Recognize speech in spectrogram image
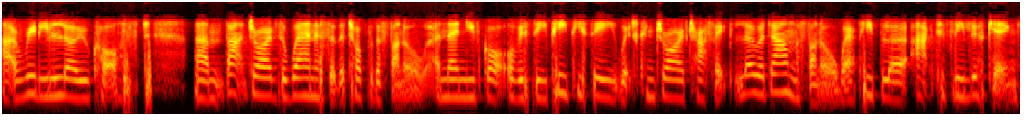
at a really low cost. Um, that drives awareness at the top of the funnel, and then you've got obviously PPC, which can drive traffic lower down the funnel, where people are actively looking,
